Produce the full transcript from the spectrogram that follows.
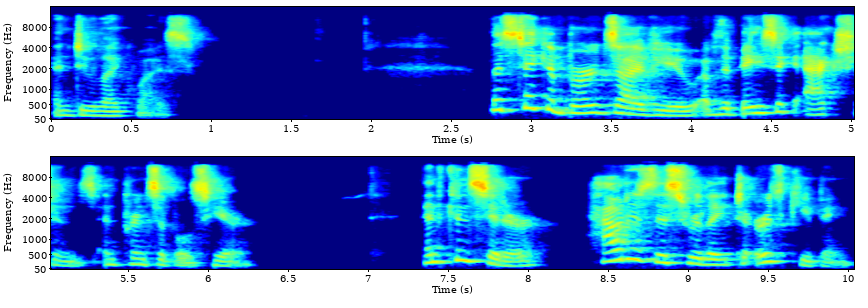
and do likewise. Let's take a bird's eye view of the basic actions and principles here and consider how does this relate to earthkeeping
